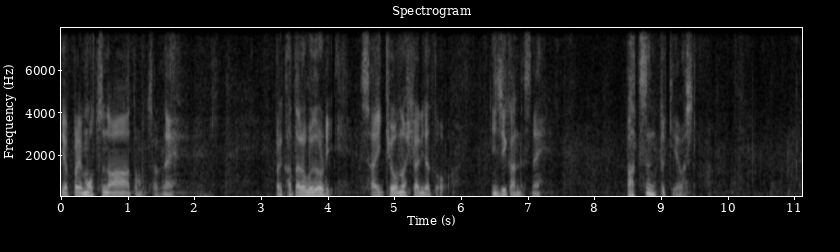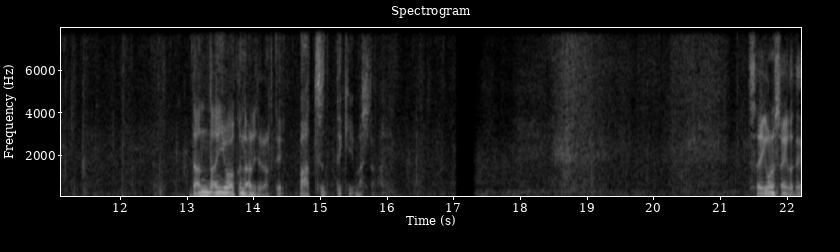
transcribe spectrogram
やっぱり持つなぁと思ってたらね。やっぱりカタログ通り。最強の光だと2時間ですね。バツンと消えました。だんだん弱くなるんじゃなくてバツって消えました。最後の最後で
